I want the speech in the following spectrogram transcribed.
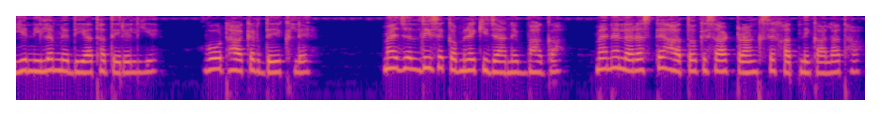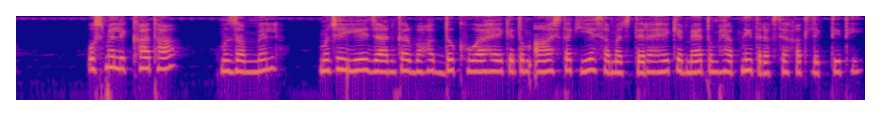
ये नीलम ने दिया था तेरे लिए। वो उठाकर देख ले। मैं जल्दी से कमरे की जानब भागा। मैंने लरसते हाथों के साथ ट्रंक से ख़त निकाला था। उसमें लिखा था, मुजम्मिल, मुझे ये जानकर बहुत दुख हुआ है कि तुम आज तक ये समझते रहे कि मैं तुम्हें अपनी तरफ़ से ख़त लिखती थी।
